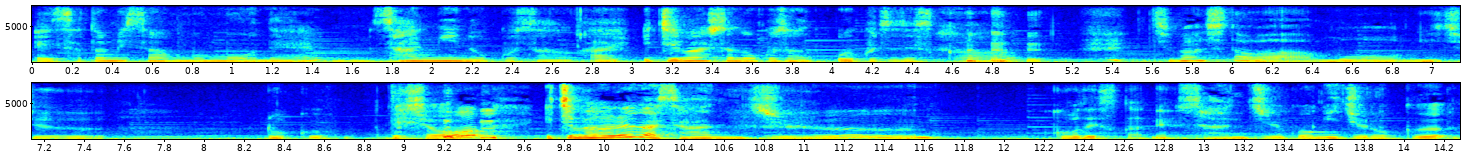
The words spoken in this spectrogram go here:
え里美さんももうね、うん、3人のお子さん、はい、一番下のお子さんおいくつですか？一番下はもう26でしょ？一番上が30 5ですかね。3526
